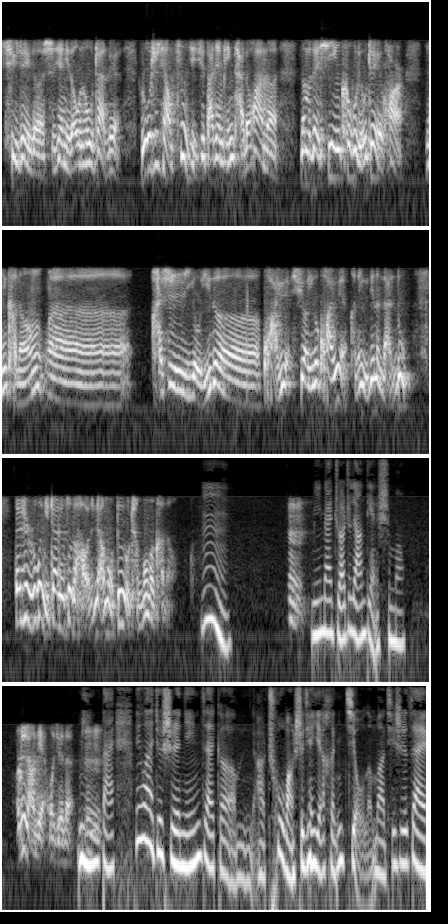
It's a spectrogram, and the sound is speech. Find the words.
去这个实现你的 O2O 战略。如果是想自己去搭建平台的话呢，那么在吸引客户流这一块儿，你可能呃还是有一个跨越，需要一个跨越，可能有一定的难度。但是如果你战略做得好，这两种都有成功的可能。嗯嗯，明白，主要这两点是吗？这两点，我觉得明白。另外就是您这个啊，触网时间也很久了嘛。其实，在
